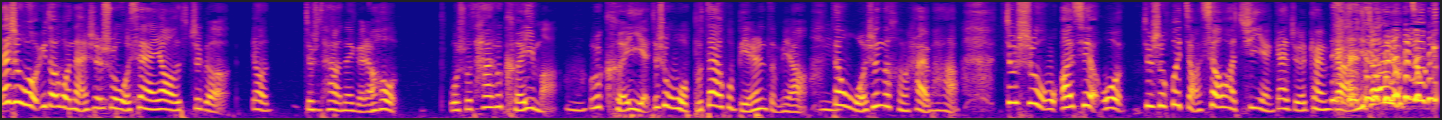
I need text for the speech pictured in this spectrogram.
但是我遇到过男生说我现在要这个要，就是他要那个，然后我说他说可以吗？我说可以，就是我不在乎别人怎么样，但我真的很害怕，就是我而且我就是会讲笑话去掩盖这个尴尬，你知道那种就更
